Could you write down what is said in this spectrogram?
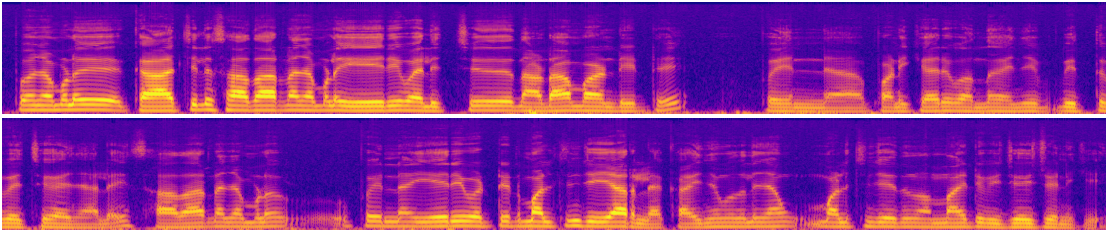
ഇപ്പോൾ നമ്മൾ കാച്ചിൽ സാധാരണ നമ്മൾ ഏരി വലിച്ച് നടാൻ വേണ്ടിയിട്ട് പിന്നെ പണിക്കാർ വന്നു കഴിഞ്ഞ് വിത്ത് വെച്ച് കഴിഞ്ഞാൽ സാധാരണ നമ്മൾ പിന്നെ ഏരി വെട്ടിയിട്ട് മൾച്ചിങ് ചെയ്യാറില്ല. കഴിഞ്ഞ മുതൽ ഞാൻ മൾച്ചിങ് ചെയ്ത് നന്നായിട്ട് വിജയിച്ചു എനിക്ക്.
